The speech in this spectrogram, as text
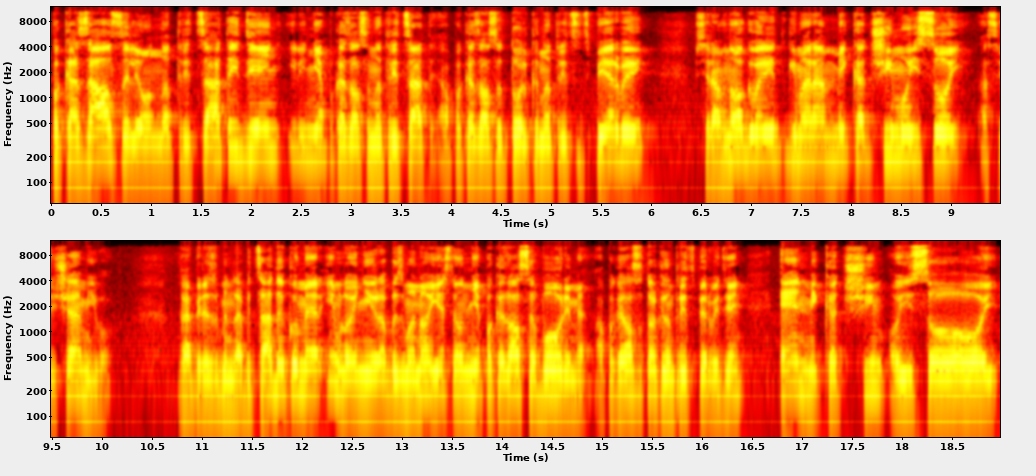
показался ли он на 30-й день или не показался на 30-й, а показался только на 31-й, все равно, говорит Гимара, Микадшиму и сой, освещаем его. Раби Резбин Раби Цадек им лойни рабызмано, если он не показался вовремя, а показался только на 31 день, эн микадшим ойсой.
